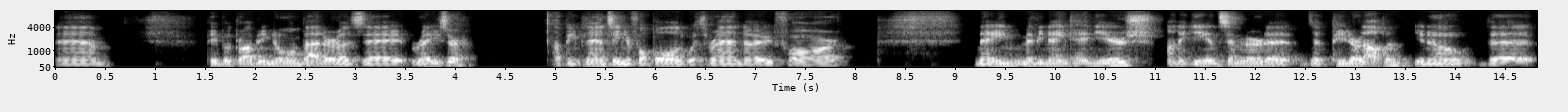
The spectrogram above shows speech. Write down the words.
Um, people probably know him better as a uh, Razor. I've been playing senior football with Ryan now for nine, maybe nine, ten years. And again, similar to, to Peter Lappin, you know, the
